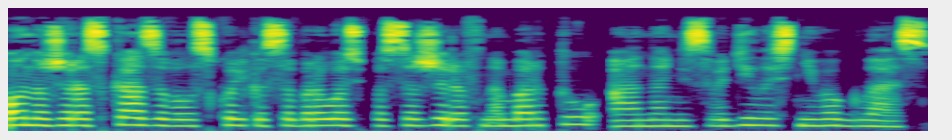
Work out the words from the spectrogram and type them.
Он уже рассказывал, сколько собралось пассажиров на борту, а она не сводила с него глаз,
